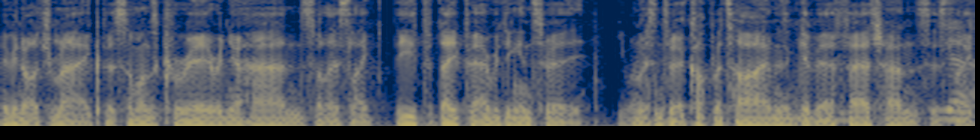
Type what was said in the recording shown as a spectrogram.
maybe not dramatic, but someone's career in your hands. So it's like they, they put everything into it. You want to listen to it a couple of times and give it a fair chance. It's yeah. like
